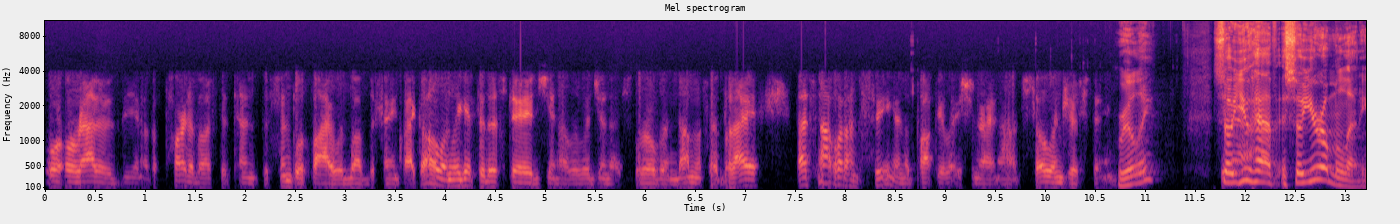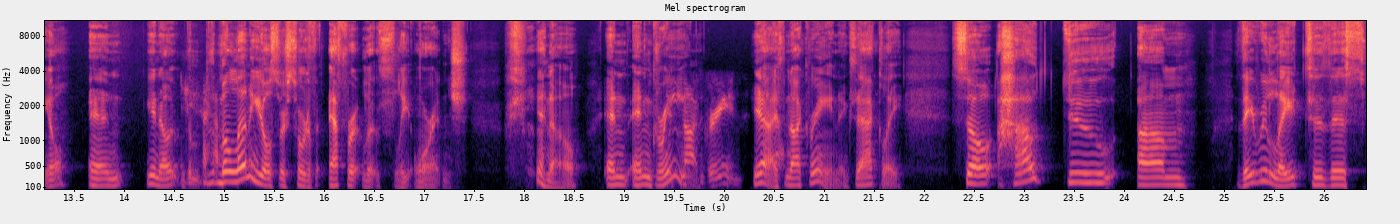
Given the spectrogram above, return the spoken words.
or, or rather, you know, the part of us that tends to simplify would love to think like, oh, when we get to this stage, you know, religion is we're over and done with it. But I, that's not what I'm seeing in the population right now. It's so interesting. Really? So yeah. you have, so you're a millennial, and you know, the yeah. millennials are sort of effortlessly orange, you know and and green. It's not green. Yeah, yeah, it's not green exactly. So how do um, they relate to this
